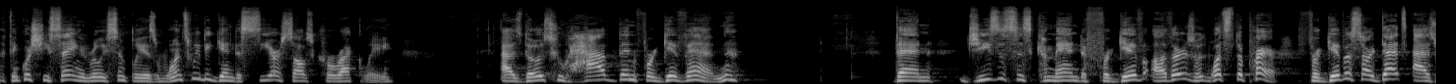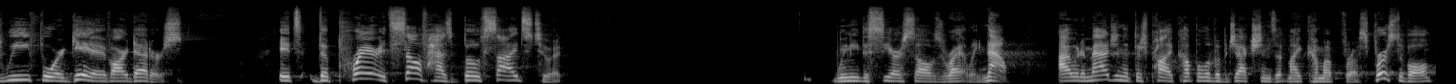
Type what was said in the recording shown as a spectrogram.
I think what she's saying really simply is once we begin to see ourselves correctly as those who have been forgiven, then Jesus' command to forgive others, what's the prayer? Forgive us our debts as we forgive our debtors. It's the prayer itself has both sides to it. We need to see ourselves rightly. Now, I would imagine that there's probably a couple of objections that might come up for us. First of all,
